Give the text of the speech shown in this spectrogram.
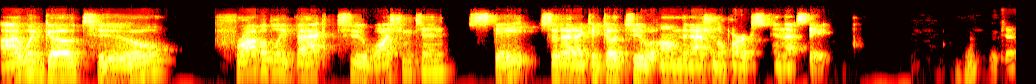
I would go to probably back to Washington State so that I could go to um, the national parks in that state. Okay.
